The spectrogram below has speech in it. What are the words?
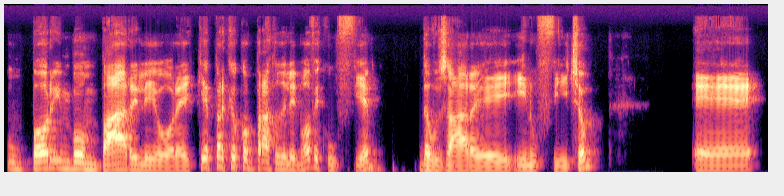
un po' rimbombare le orecchie perché ho comprato delle nuove cuffie da usare in ufficio. E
